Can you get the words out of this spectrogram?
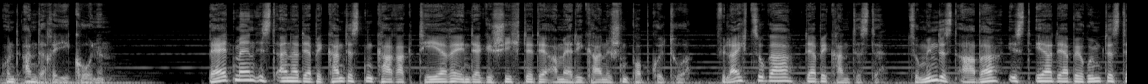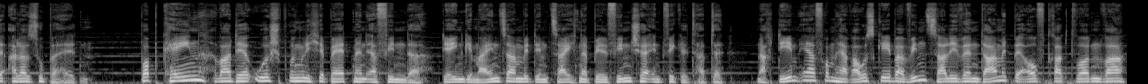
und andere Ikonen. Batman ist einer der bekanntesten Charaktere in der Geschichte der amerikanischen Popkultur. Vielleicht sogar der bekannteste. Zumindest aber ist er der berühmteste aller Superhelden. Bob Kane war der ursprüngliche Batman-Erfinder, der ihn gemeinsam mit dem Zeichner Bill Fincher entwickelt hatte, nachdem er vom Herausgeber Vin Sullivan damit beauftragt worden war,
